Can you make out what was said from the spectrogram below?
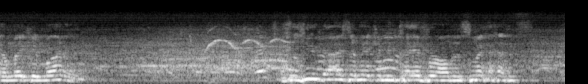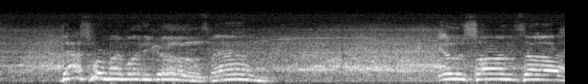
I'm making money. And you guys are making me pay for all this mess. That's where my money goes, man. You know the songs, uh,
